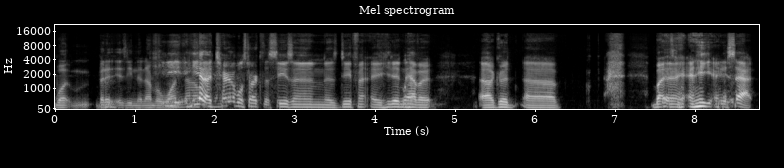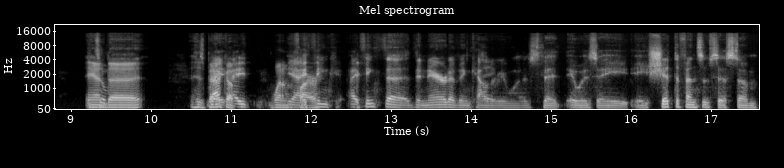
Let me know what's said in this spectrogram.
What but is he the number one? He, now? he had a terrible start to the season. His defense. He didn't Well- have a, a good. Uh, but and he and he sat and uh, his Right, backup I- went on yeah, fire. I think I think the the narrative in Calgary was that it was a a shit defensive system.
